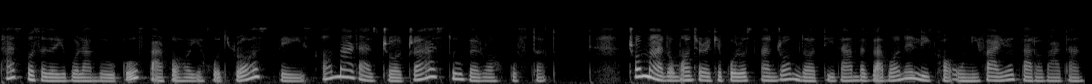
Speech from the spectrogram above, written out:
پس با صدای بلند به او گفت بر پاهای خود راست بیست آن مرد از جا جست و به راه افتاد. چون مردم آنچه را که پولس انجام داد دیدن به زبان لیکاونی فریاد برآوردند.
